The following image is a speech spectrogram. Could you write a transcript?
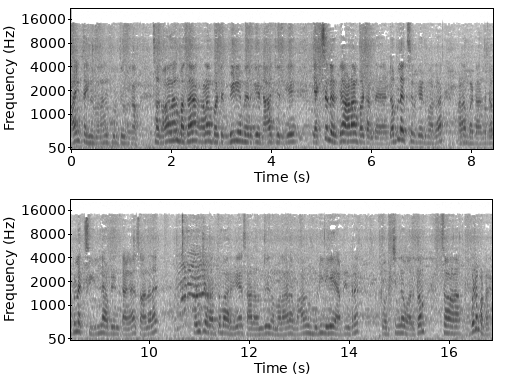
ஆயிரத்தி ஐநூறுரூவா தாங்க கொடுத்துருக்காங்க ஸோ அது வாங்கலாம்னு பார்த்தேன். ஆனால் பட் மீடியம் இருக்குது லார்ஜ் இருக்குது எக்ஸல் இருக்குது ஆனால் பட் அந்த டபுள் எக்ஸல் கேட்டு பார்த்தேன். ஆனால் பட் அந்த டபுள் எக்ஸ் இல்லை அப்படின்ட்டாங்க. ஸோ அதனால் கொஞ்சம் வருத்தமாக இருக்குது ஸோ அதை வந்து நம்மளால் வாங்க முடியலையே அப்படின்ற ஒரு சின்ன வருத்தம். ஸோ விட மாட்டேன்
